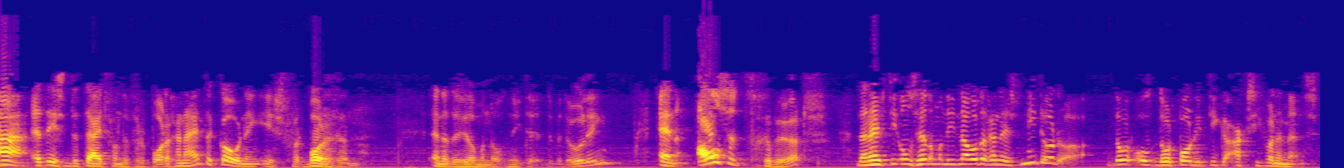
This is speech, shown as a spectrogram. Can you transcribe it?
A, het is de tijd van de verborgenheid. De koning is verborgen. En dat is helemaal nog niet de bedoeling. En als het gebeurt, dan heeft hij ons helemaal niet nodig en is niet door, door, door politieke actie van een mens.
